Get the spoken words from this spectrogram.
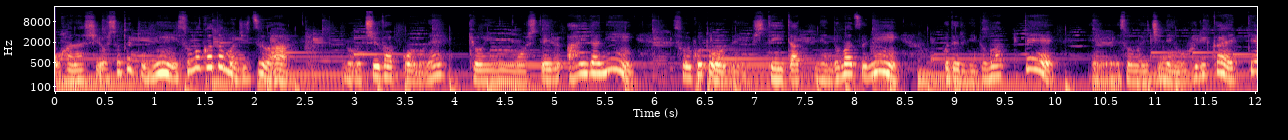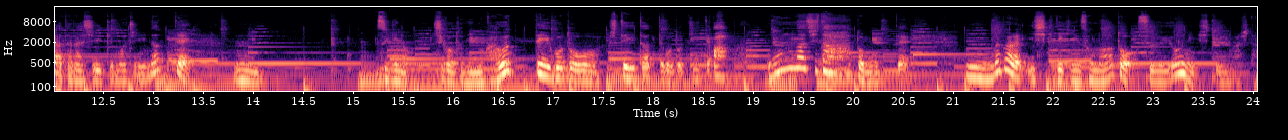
お話をした時にその方も実は中学校のね教員をしている間にそういうことをねしていた年度末にホテルに泊まってえー、その1年を振り返って新しい気持ちになって、うん、次の仕事に向かうっていうことをしていたってことを聞いてあ同じだと思って、うん、だから意識的にその後するようにしていました。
